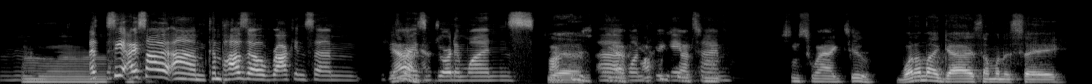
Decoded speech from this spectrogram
Mhm. Uh, I see. I saw um Campazzo rocking some. He was Yeah. wearing some Jordan ones. Yeah. Uh, yeah, one Falcons pregame got some- time. Some swag too. One of my guys, I'm gonna say,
